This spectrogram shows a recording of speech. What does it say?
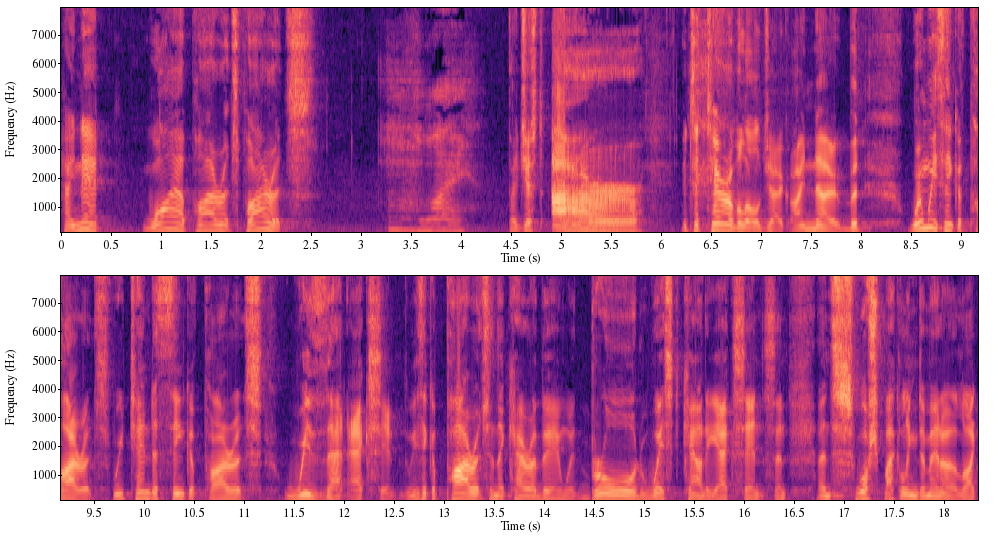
Hey, Ned, why are pirates pirates? Oh, why? They just are. It's a terrible old joke, I know, but when we think of pirates, we tend to think of pirates with that accent. We think of pirates in the Caribbean with broad West Country accents and, and swashbuckling demeanour like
